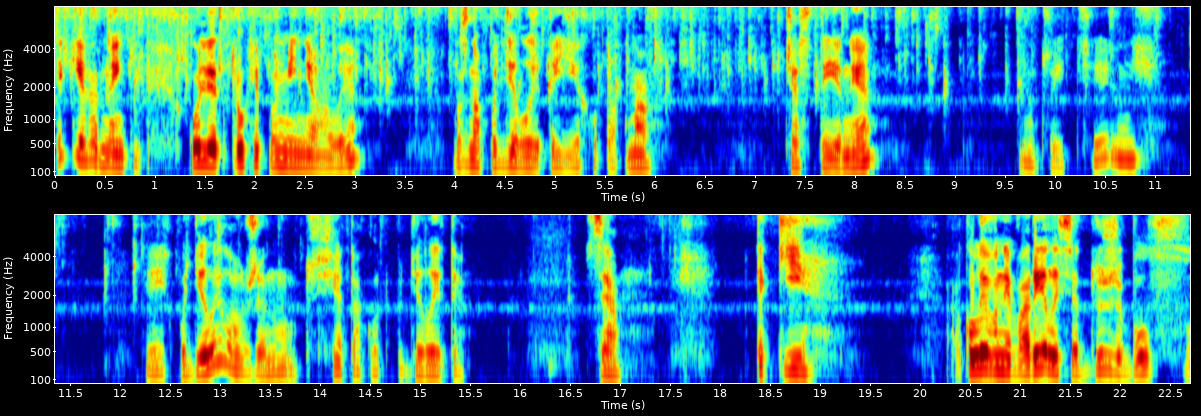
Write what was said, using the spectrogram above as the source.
Такі гарненькі. Колір трохи поміняли. Можна поділити їх отак на частини. Ну, цей цільний. Я їх поділила вже, ну, ще так от поділити. Все. Такі, коли вони варилися, дуже був е,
